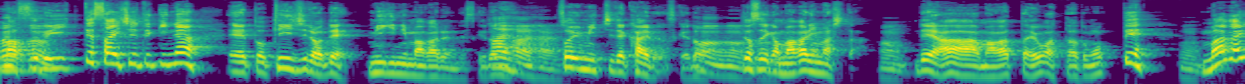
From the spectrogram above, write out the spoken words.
まっすぐ行って最終的な、えっ、と、T 字路で右に曲がるんですけど、はいはいはい。そういう道で帰るんですけど、うんうんうん女性が曲がりました。うん。で、ああ、曲がったよかったと思って、うん曲がり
